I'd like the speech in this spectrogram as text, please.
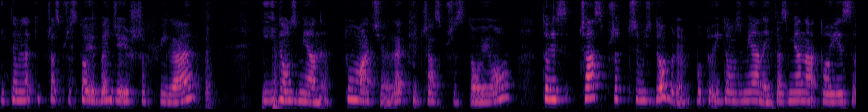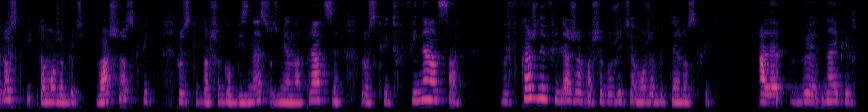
i ten lekki czas przestoju będzie jeszcze chwilę i idą zmiany. Tu macie lekki czas przestoju. To jest czas przed czymś dobrym, bo tu idą zmiany i ta zmiana to jest rozkwit. To może być Wasz rozkwit, rozkwit Waszego biznesu, zmiana pracy, rozkwit w finansach. Wy w każdym filarze Waszego życia może być ten rozkwit. Ale Wy najpierw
